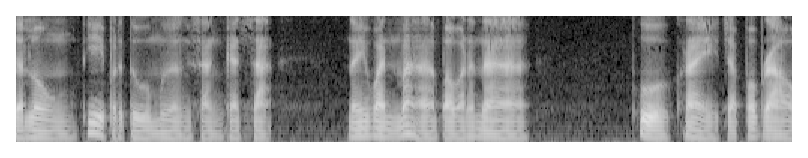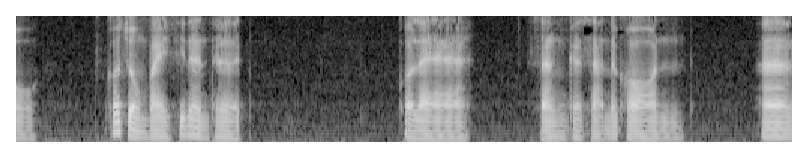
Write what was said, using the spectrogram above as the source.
จะลงที่ประตูเมืองสังกัสสะในวันมหาปวารณา ผู้ใครจะพบเรา ก็จงไปที่นั่นเถิด ก็แล สังกัสสานคร ห่าง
